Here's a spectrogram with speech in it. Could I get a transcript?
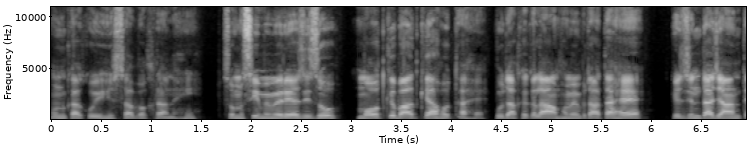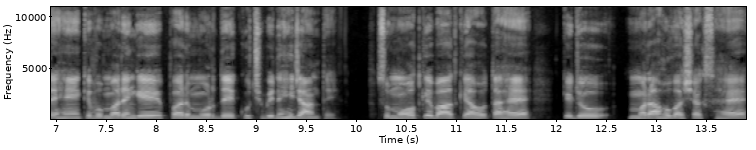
ان کا کوئی حصہ بکھرا نہیں۔ سو مسیح میں میرے عزیزو، موت کے بعد کیا ہوتا ہے؟ خدا کا کلام ہمیں بتاتا ہے کہ زندہ جانتے ہیں کہ وہ مریں گے پر مردے کچھ بھی نہیں جانتے۔ سو موت کے بعد کیا ہوتا ہے کہ جو مرا ہوا شخص ہے،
